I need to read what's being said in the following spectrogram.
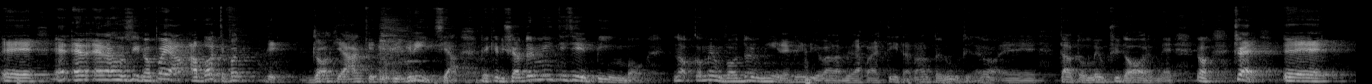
eh, era così, no? poi a, a volte poi, giochi anche di pigrizia, perché dice addormenti te il bimbo, no, come non vuoi dormire, quindi io vado a vedere la partita, tanto è inutile, no? tanto me ci dorme, no? cioè eh,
